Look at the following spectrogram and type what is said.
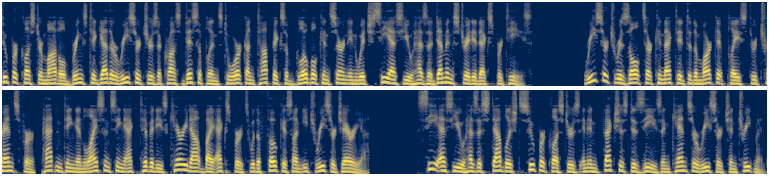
supercluster model brings together researchers across disciplines to work on topics of global concern in which CSU has a demonstrated expertise. Research results are connected to the marketplace through transfer, patenting and licensing activities carried out by experts with a focus on each research area. CSU has established superclusters in infectious disease and cancer research and treatment.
